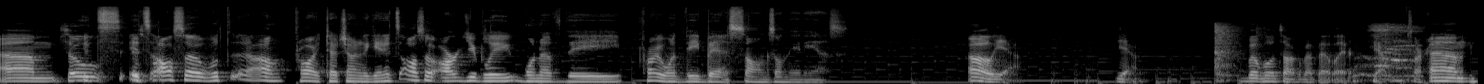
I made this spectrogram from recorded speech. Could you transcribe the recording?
Um, so it's it's also we'll, I'll probably touch on it again. It's also arguably one of the probably one of the best songs on the NES. Oh yeah, yeah, but we'll talk about that later. Yeah, sorry. Um,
